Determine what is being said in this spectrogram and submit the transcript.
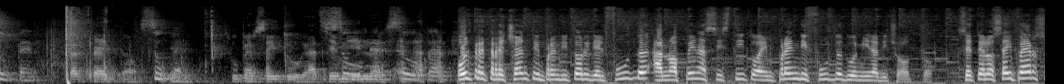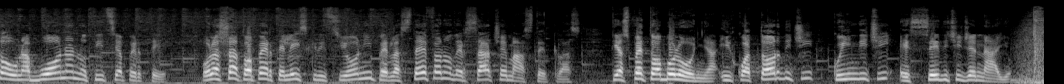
Super, Perfetto. super, Super sei tu, grazie super, mille. super. Oltre 300 imprenditori del food hanno appena assistito a Imprendi Food 2018. Se te lo sei perso ho una buona notizia per te. Ho lasciato aperte le iscrizioni per la Stefano Versace Masterclass. Ti aspetto a Bologna il 14, 15 e 16 gennaio.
